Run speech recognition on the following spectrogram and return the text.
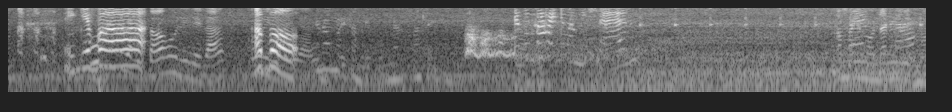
Thank you po. Ito, huli nila. Apo. Sino mo isang libo na? Masa isang Ito bahay ni Ma'am Michelle. kamay mo, daliri mo.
